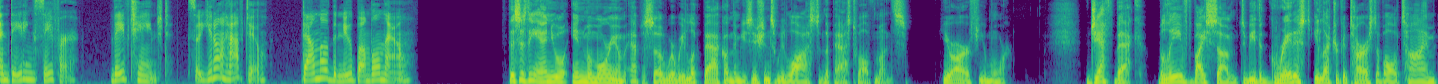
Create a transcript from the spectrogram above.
and dating safer. They've changed, so you don't have to. Download the new Bumble now. This is the annual In Memoriam episode where we look back on the musicians we lost in the past 12 months. Here are a few more. Jeff Beck, believed by some to be the greatest electric guitarist of all time,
